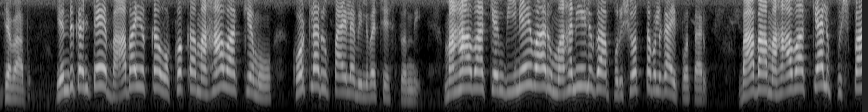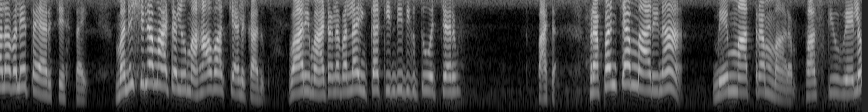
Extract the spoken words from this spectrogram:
జవాబు. ఎందుకంటే బాబా యొక్క ఒక్కొక్క మహావాక్యము కోట్ల రూపాయల విలువ చేస్తుంది. మహావాక్యం వినేవారు మహనీయులుగా పురుషోత్తములుగా అయిపోతారు. బాబా మహావాక్యాలు పుష్పాల వలె తయారు చేస్తాయి. మనుషుల మాటలు మహావాక్యాలు కాదు. వారి మాటల వల్ల ఇంకా కింది దిగుతూ వచ్చారు. పాట. ప్రపంచం మారినా మేం మాత్రం మారం. పాజిటివ్ వేలో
